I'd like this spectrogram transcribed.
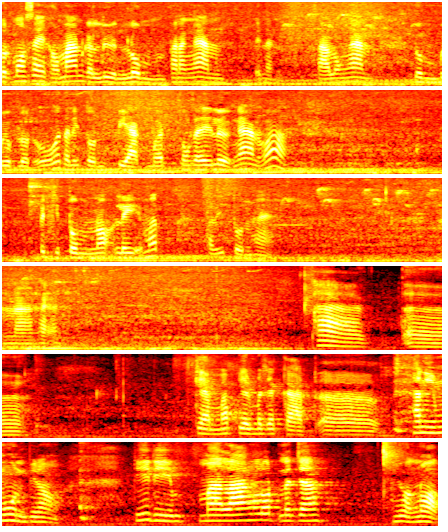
รถมอเตอร์ไซค์เขามามันก็ลื่นล่มพนักงานเป็นนั่นสาวโรงงานล่มเบือบรถโอ้ตอนนี้ตนเปียกเมดสงสัยเลิกงานว่าเป็นขีดตุ่มเนาะเละเมดตอนนี้ตนฮะนะฮะผ้าเอ่อ แกมมาเปลี่ยนบรรยากาศเอ่อฮันนีมูนพี่น้อง พี่ดีมาล้างรถนะจ๊ะอยู่ข้างนอก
